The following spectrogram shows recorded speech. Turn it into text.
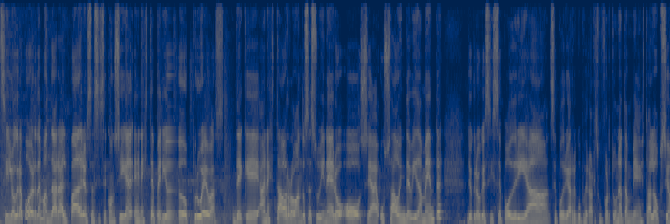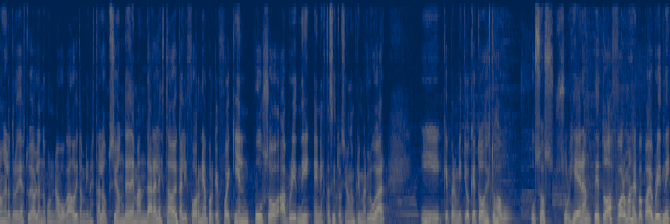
si logra poder demandar al padre, o sea, si se consigue en este periodo pruebas de que han estado robándose su dinero o se ha usado indebidamente, yo creo que sí se podría, se podría recuperar su fortuna. También está la opción, el otro día estuve hablando con un abogado y también está la opción de demandar al estado de California porque fue quien puso a Britney en esta situación en primer lugar y que permitió que todos estos abusos surgieran. De todas formas, el papá de Britney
